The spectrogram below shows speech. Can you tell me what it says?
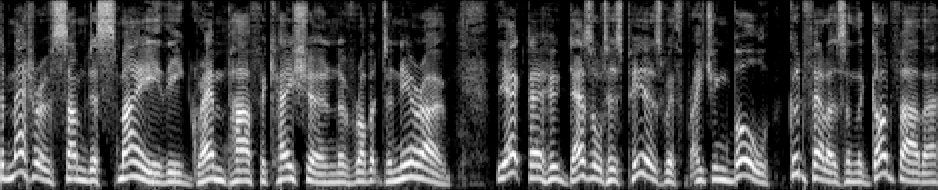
a matter of some dismay, the grandpafication of Robert De Niro. The actor who dazzled his peers with Raging Bull, Goodfellas, and The Godfather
